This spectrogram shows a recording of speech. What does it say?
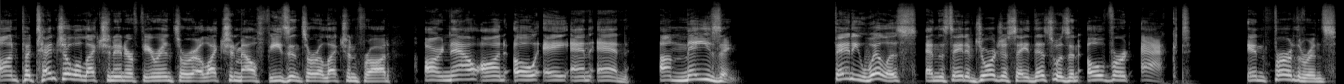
on potential election interference or election malfeasance or election fraud are now on OANN. Amazing. Fani Willis and the state of Georgia say this was an overt act in furtherance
